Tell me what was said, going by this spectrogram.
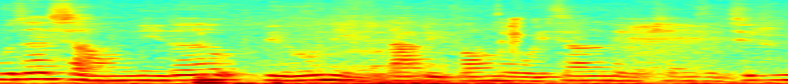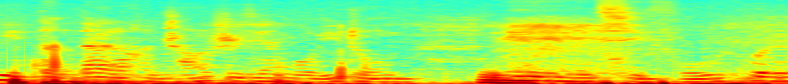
我在想你的，比如你打比方的维嘉的那个片子，其实你等待了很长时间某一种命运的起伏，或者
